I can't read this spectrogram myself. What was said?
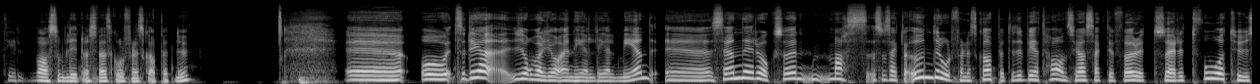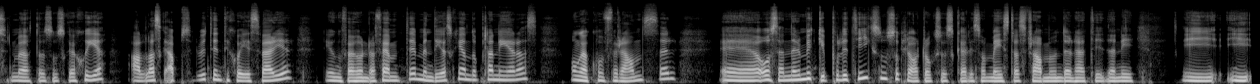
till vad som blir det svenska ordförandeskapet nu. Eh, och, så det jobbar jag en hel del med. Eh, sen är det också en massa, som sagt under ordförandeskapet, det vet Hans, jag har sagt det förut, så är det 2000 möten som ska ske. Alla ska absolut inte ske i Sverige. Det är ungefär 150, men det ska ändå planeras. Många konferenser. Eh, och sen är det mycket politik som såklart också ska liksom mejslas fram under den här tiden i, i, i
